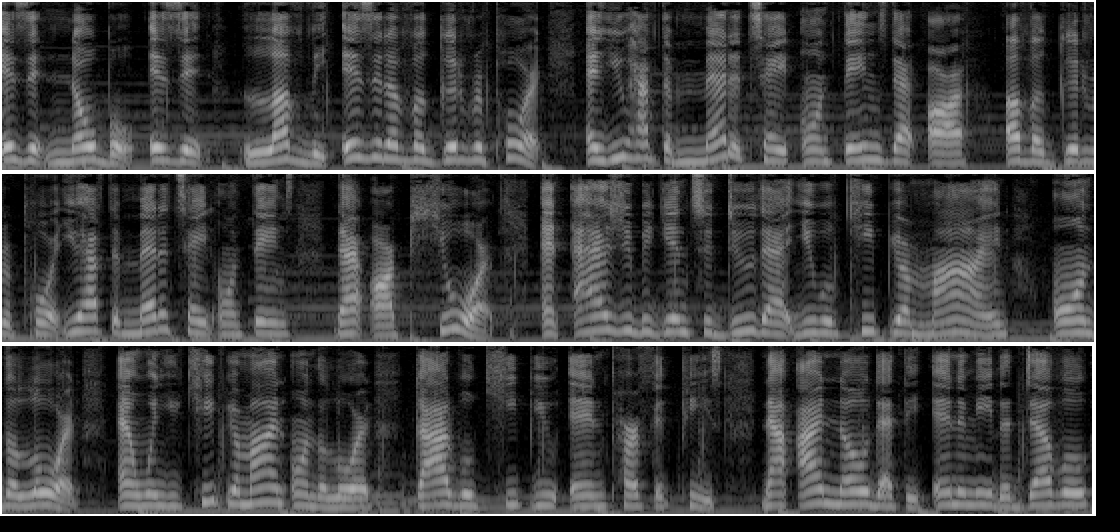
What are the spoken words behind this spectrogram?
Is it noble? Is it lovely? Is it of a good report? And you have to meditate on things that are of a good report. You have to meditate on things that are pure. And as you begin to do that, you will keep your mind on the Lord. And when you keep your mind on the Lord, God will keep you in perfect peace. Now, I know that the enemy, the devil,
